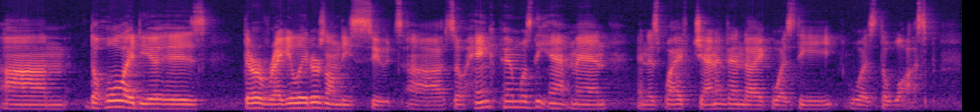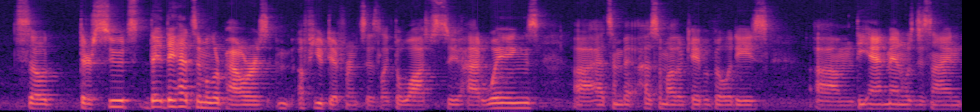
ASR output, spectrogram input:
Um, the whole idea is there are regulators on these suits. Uh, so Hank Pym was the Ant Man, and his wife Janet Van Dyne was the was the Wasp. So their suits they, they had similar powers, a few differences. Like the Wasp suit had wings, uh, had some has some other capabilities. Um, the Ant Man was designed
